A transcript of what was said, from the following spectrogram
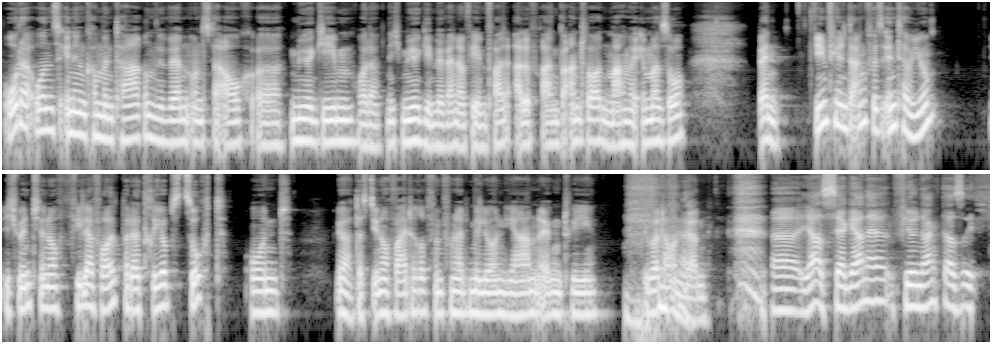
oder uns in den Kommentaren. Wir werden uns da auch äh, Mühe geben oder nicht Mühe geben, wir werden auf jeden Fall alle Fragen beantworten. Machen wir immer so. Ben, vielen, vielen Dank fürs Interview. Ich wünsche dir noch viel Erfolg bei der Triops Zucht und ja, dass die noch weitere 500 Millionen Jahren irgendwie überdauern werden. äh, ja, sehr gerne. Vielen Dank, dass ich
